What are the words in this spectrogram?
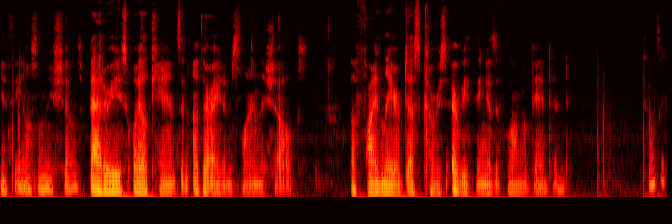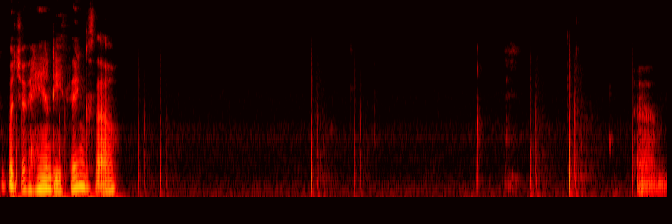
Anything else on these shelves? Batteries, oil cans, and other items line the shelves. A fine layer of dust covers everything as if long abandoned. Sounds like a bunch of handy things, though. Um.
